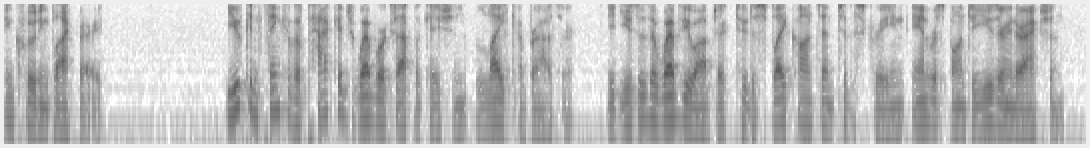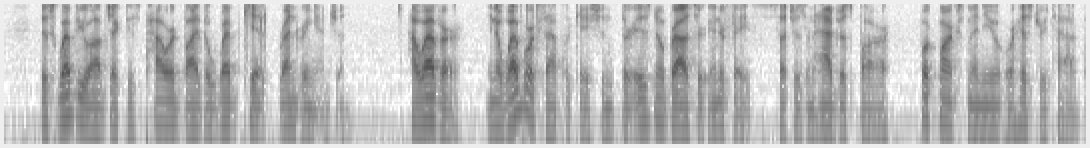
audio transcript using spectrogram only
including BlackBerry. You can think of a package WebWorks application like a browser. It uses a WebView object to display content to the screen and respond to user interaction. This WebView object is powered by the WebKit rendering engine. However, in a WebWorks application, there is no browser interface, such as an address bar, bookmarks menu, or history tab.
